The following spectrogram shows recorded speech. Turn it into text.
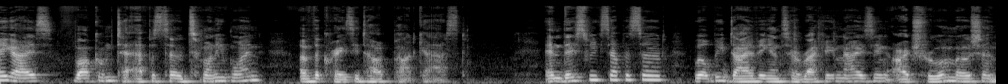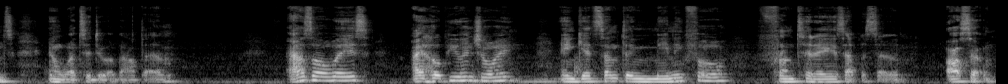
Hey guys, welcome to episode 21 of the Crazy Talk podcast. In this week's episode, we'll be diving into recognizing our true emotions and what to do about them. As always, I hope you enjoy and get something meaningful from today's episode. Also,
